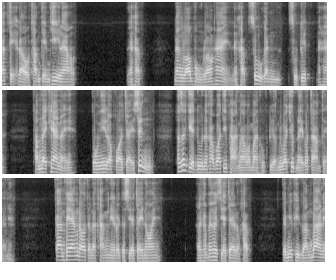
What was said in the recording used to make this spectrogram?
นักเตะเราทำเต็มที่แล้วนะครับ นั่งร้องห่มร้องไห้นะครับ สู้กันสุดฤทธิ์นะฮะทำได้แค่ไหน ตรงนี้เราพอใจ ซึ่งถ้าสังเกตดูนะครับว่าที่ผ่านมาประมาณ 6 เดือน ไม่ว่าชุดไหนก็ตามแต่เนี่ย การแพ้ของเราแต่ละครั้งเนี่ยเราจะเสียใจน้อย เราจะไม่ค่อยเสียใจหรอกครับ จะมีผิดหวังบ้างใน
